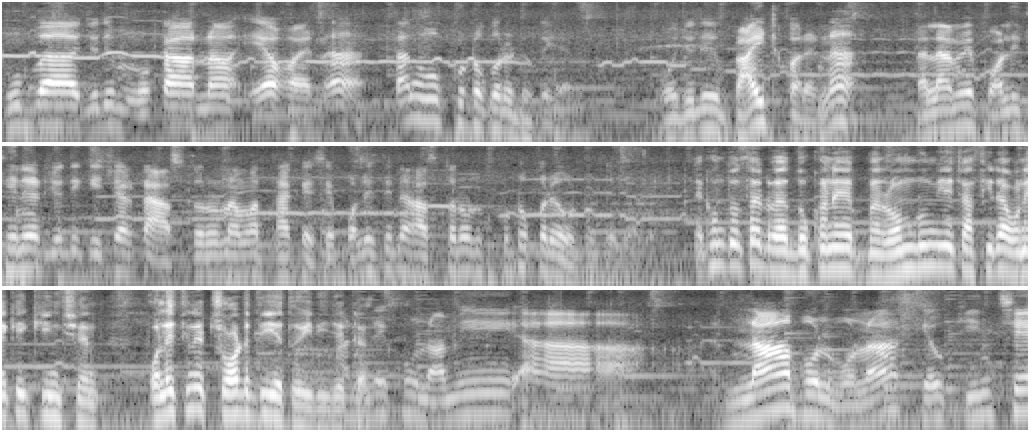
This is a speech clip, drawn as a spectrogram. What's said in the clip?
খুব যদি মোটা না এ হয় না তাহলে ও ফুটো করে ঢুকে যাবে। ও যদি ব্রাইট করে না তাহলে আমি পলিথিনের যদি কিছু একটা আস্তরণ আমার থাকে সে পলিথিনের আস্তরণ ফুটো করে ঢুকে যাবে। এখন তো স্যার দোকানে রমরুমিয়ে চাষিরা অনেকেই কিনছেন পলিথিনের চট দিয়ে তৈরি যেটা। দেখুন আমি না বলব না, কেউ কিনছে,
